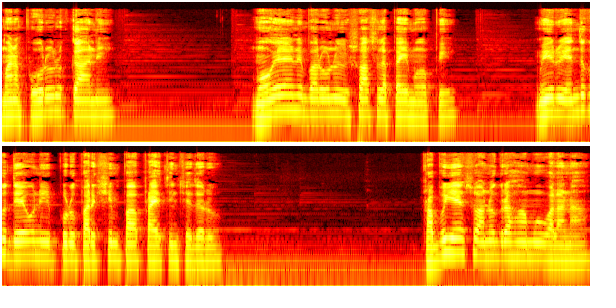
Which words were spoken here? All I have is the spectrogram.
మన పూర్వులకు గాని మోయలేని బరువును విశ్వాసులపై మోపి మీరు ఎందుకు దేవుని ఇప్పుడు పరీక్షింప ప్రయత్నించెదరు? ప్రభుయేసు అనుగ్రహము వలన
